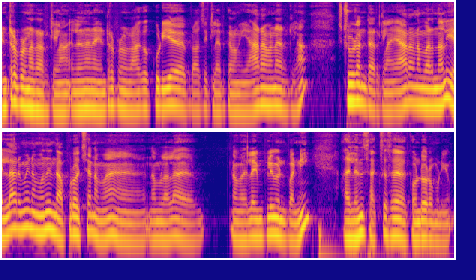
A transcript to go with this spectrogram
என்டர்ப்ரனராக இருக்கலாம் இல்லைனா நான் என்டர்ப்ரனர் ஆகக்கூடிய ப்ராஜெக்டில் இருக்கிறவங்க யாராக வேணால் இருக்கலாம் ஸ்டூடெண்ட்டாக இருக்கலாம். யாராக நம்ம இருந்தாலும் எல்லாருமே நம்ம வந்து இந்த அப்ரோச்சை நம்ம நம்மளால் நம்ம இதில் இம்ப்ளிமெண்ட் பண்ணி அதுலேருந்து சக்ஸஸை கொண்டு வர முடியும்.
